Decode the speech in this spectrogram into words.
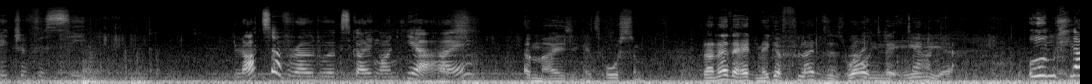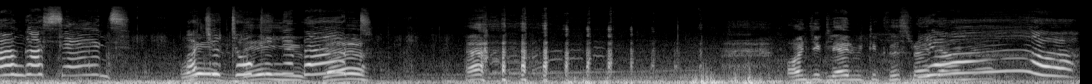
Edge of the sea. Lots of roadworks going on here, That's eh? amazing. It's awesome. But I know they had mega floods as well Right in the in area. Umhlanga Sands! What Well, you talking you about? Aren't you glad we took this road down? Yeah!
